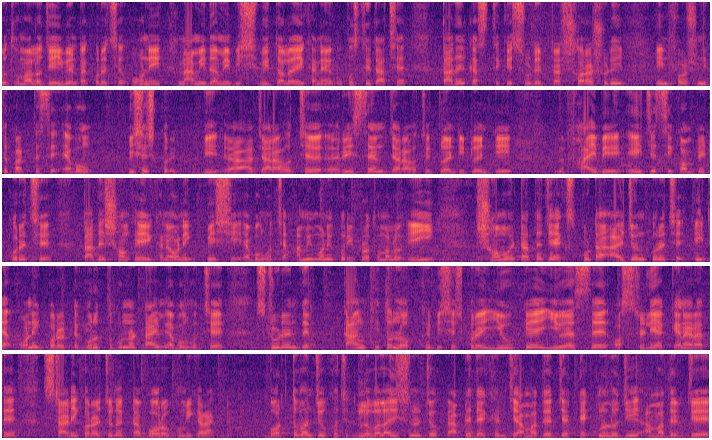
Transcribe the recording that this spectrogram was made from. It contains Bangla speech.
প্রথম আলো যে ইভেন্টটা করেছে, অনেক নামি দামি বিশ্ববিদ্যালয় এখানে উপস্থিত আছে। তাদের কাছ থেকে স্টুডেন্টরা সরাসরি ইনফরমেশন নিতে পারতেছে এবং বিশেষ করে যারা হচ্ছে রিসেন্ট যারা হচ্ছে টোয়েন্টি টোয়েন্টি ফাইভে এইচএসসি কমপ্লিট করেছে, তাদের সংখ্যা এখানে অনেক বেশি এবং হচ্ছে আমি মনে করি প্রথম আলো এই সময়টাতে যে এক্সপোটা আয়োজন করেছে, এটা অনেক বড় একটা গুরুত্বপূর্ণ টাইম এবং হচ্ছে স্টুডেন্টদের কাঙ্ক্ষিত লক্ষ্যে বিশেষ করে ইউকে ইউএসএ অস্ট্রেলিয়া কানাডাতে স্টাডি করার জন্য একটা বড় ভূমিকা রাখবে। বর্তমান যুগ হচ্ছে গ্লোবালাইজেশনের যুগ। আপনি দেখেন যে আমাদের যে টেকনোলজি আমাদের যে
